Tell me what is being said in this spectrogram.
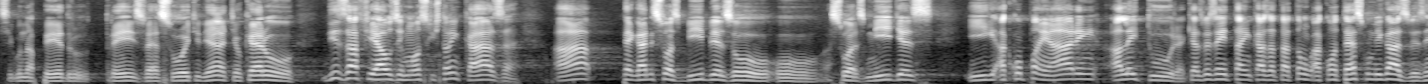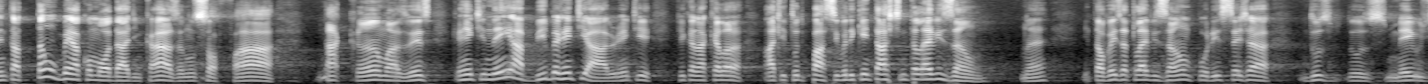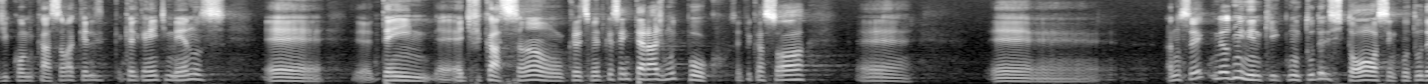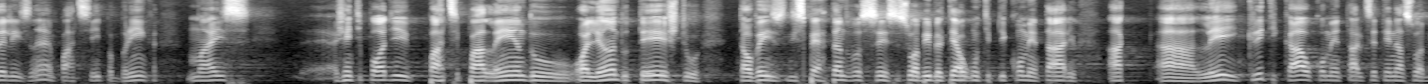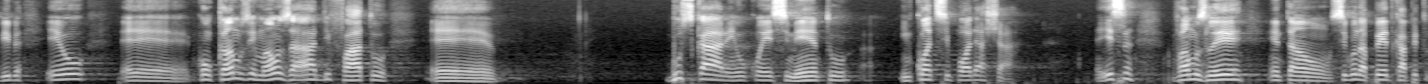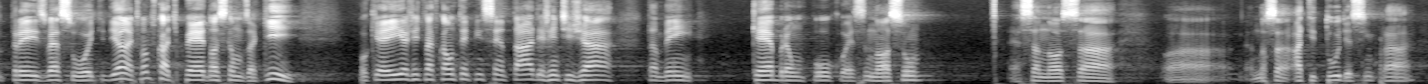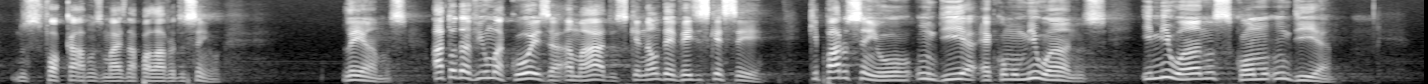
2 Pedro 3, verso 8 e diante, eu quero desafiar os irmãos que estão em casa a pegarem suas Bíblias ou, ou as suas mídias e acompanharem a leitura. Que às vezes a gente está em casa, tá tão, acontece comigo às vezes, a gente está tão bem acomodado em casa, no sofá, na cama, às vezes, que a gente nem a Bíblia a gente abre, a gente fica naquela atitude passiva de quem está assistindo televisão. Né? E talvez a televisão, por isso, seja dos, dos meios de comunicação aquele, aquele que a gente menos é, é, tem é, edificação, crescimento, porque você interage muito pouco. Você fica só. É, é, a não ser meus meninos, que com tudo eles tossem, com tudo eles né, participam, brincam, mas a gente pode participar lendo, olhando o texto, talvez despertando você, se sua Bíblia tem algum tipo de comentário, a, a ler e criticar o comentário que você tem na sua Bíblia. Eu é, conclamo os irmãos a, de fato, é, buscarem o conhecimento enquanto se pode achar. É isso? Vamos ler, então, 2 Pedro capítulo 3, verso 8 em diante. Vamos ficar de pé, nós estamos aqui, porque aí a gente vai ficar um tempinho sentado e a gente já também quebra um pouco esse nosso, essa nossa, a nossa atitude assim para nos focarmos mais na palavra do Senhor. Leamos. Há todavia uma coisa, amados, que não deveis esquecer: que para o Senhor um dia é como mil anos, e mil anos como um dia.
